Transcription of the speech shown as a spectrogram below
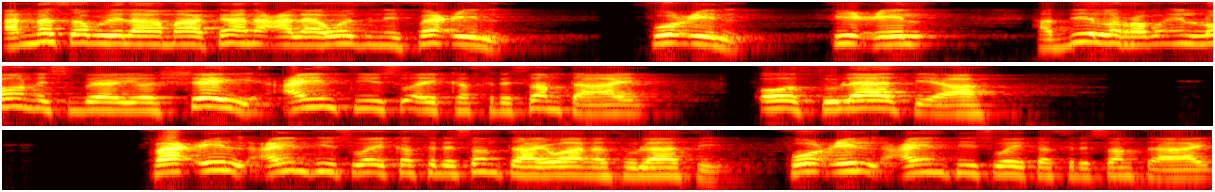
annasabu ilaa maa kaana calaa wasni facil fucil ficil. Haddii la rabo in loo nisbeeyo shay cayntiisu ay kasrisan tahay oo thulaathi ah. Facil cayntiisu ay kasrisan tahay waana thulaathi fucil cayntiisu way kasrisan tahay.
